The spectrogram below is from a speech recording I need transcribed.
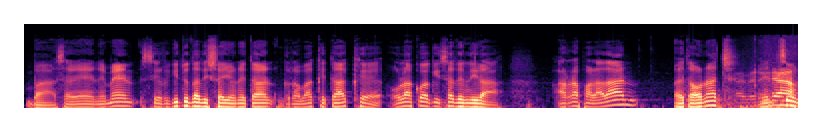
ba, zeren hemen zirrikituta dizai honetan grabaketak e, olakoak izaten dira. Arrapaladan, eta honatx, entzun.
